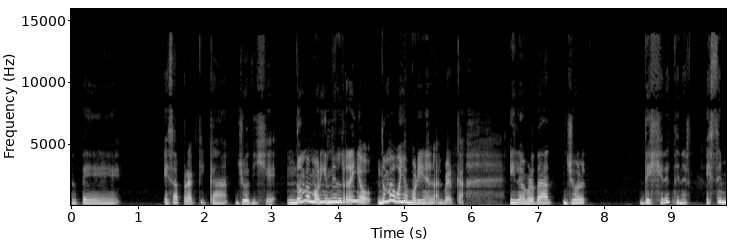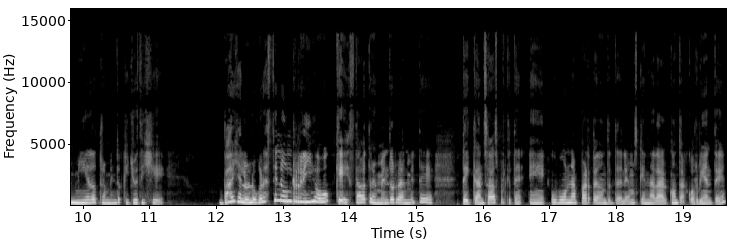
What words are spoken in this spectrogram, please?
de esa práctica, yo dije, no me morí en el río, no me voy a morir en la alberca. Y la verdad, yo dejé de tener ese miedo tremendo que yo dije, vaya, lo lograste en un río que estaba tremendo, realmente te cansabas porque eh, hubo una parte donde teníamos que nadar contra corriente.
